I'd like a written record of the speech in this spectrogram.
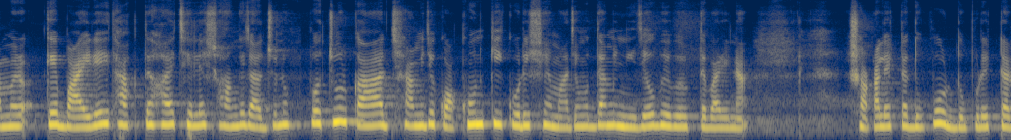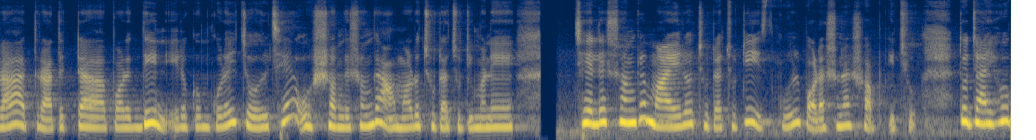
আমাকে বাইরেই থাকতে হয় ছেলের সঙ্গে। যার জন্য প্রচুর কাজ। আমি যে কখন কি করি সে মাঝে মধ্যে আমি নিজেও ভেবে উঠতে পারি না। সকালেরটা দুপুর, দুপুরেরটা রাত, রাতেরটা পরের দিন এরকম করেই চলছে। ওর সঙ্গে সঙ্গে আমারও ছুটাছুটি মানে ছেলের সঙ্গে মায়েরও ছুটাছুটি, স্কুল, পড়াশোনা সব কিছু তো যাই হোক,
